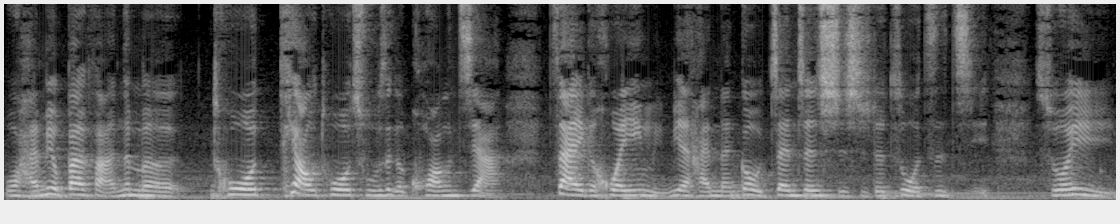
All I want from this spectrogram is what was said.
我还没有办法那么脱跳脱出这个框架，在一个婚姻里面还能够真真实实的做自己，所以。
